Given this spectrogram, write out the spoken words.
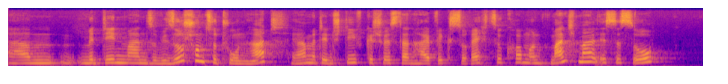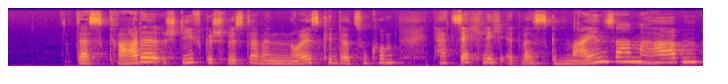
ähm, mit denen man sowieso schon zu tun hat, ja, mit den Stiefgeschwistern halbwegs zurechtzukommen. Und manchmal ist es so, dass gerade Stiefgeschwister, wenn ein neues Kind dazukommt, tatsächlich etwas gemeinsam haben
